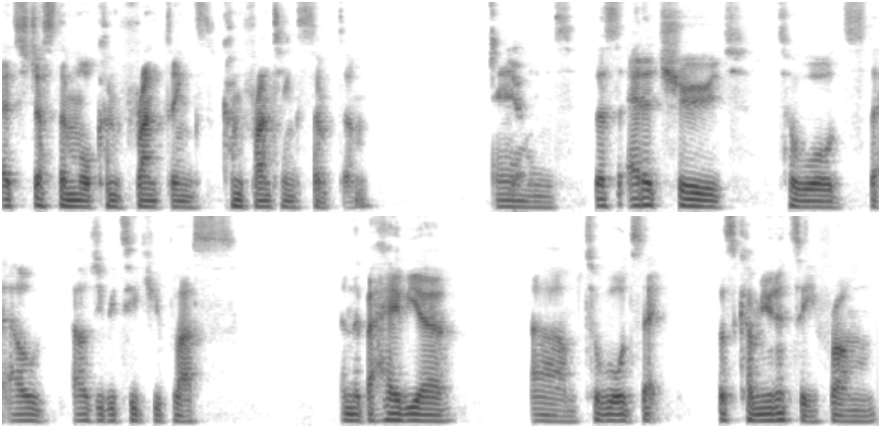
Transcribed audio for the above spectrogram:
it's just a more confronting confronting symptom, Yeah. and this attitude towards the L, LGBTQ plus and the behavior um, towards that this community from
